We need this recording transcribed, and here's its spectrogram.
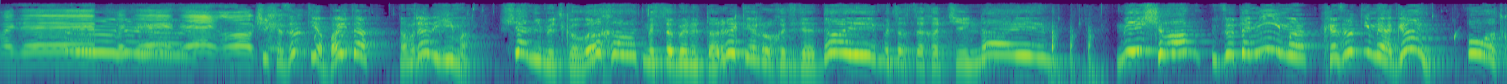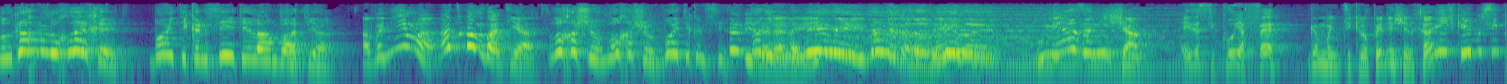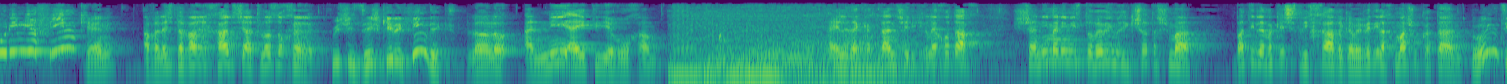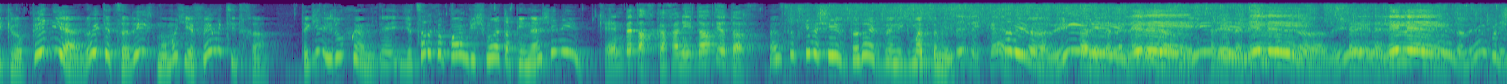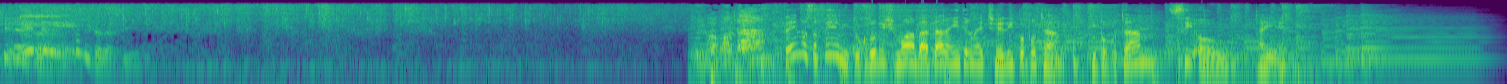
בגד, בגד, היי. כשחזרתי הביתה, אמרה לי אמא, שאני מתקלחת, מסבנת את הרגל, רוחצת ידיים, מצחצחת שיניים. מי שם? זאת אני אמא, חזרתי מהגן. או, את כל כך מלוכלכת. בואי תיכנסי איתי לאמבטיה. אבל אמא, את באמבטיה. לא חשוב, לא חשוב, בואי תיכנסי. טלילללילי, טלילללילי. ומאז אני שם. איזה סיפור יפה. גם באנציקלופדיה שלך יש כאלו סיפורים יפים? כן, אבל יש דבר אחד שאת לא זוכרת. בשביל זה יש כרך אינדקס. לא, לא, אני הייתי ירוחם. הילד הקטן שלכלך אותך. שנים אני מסתובב עם רגשות אשמה. באתי לבקש סליחה וגם הבאתי לך משהו קטן. או אנציקלופדיה, לא היית צריך, ממש יפה מצידך. תגיד לי, רוחם, אה, יצא לך פעם לשמוע את הפינה שלי? כן, בטח, ככה אני התרתי אותך. אז תתחיל לשיר, אתה יודע איך זה נגמר תמיד. לילי, כן. טלילללילי, טלילללילי, טלילללילי, טלילללילי, אין כבר שיר יפה. טלילללילי. טלילללילי. היפופוטם! תאים נוספים תוכלו לשמוע באתר האינטרנט של היפופוטם, היפופוטם, co.il.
